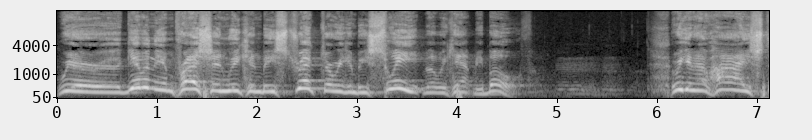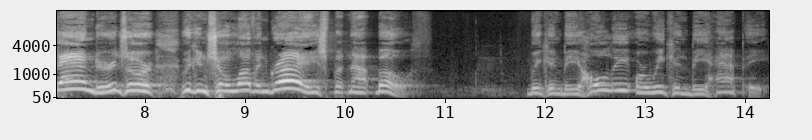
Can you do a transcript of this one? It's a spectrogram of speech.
we're uh, given the impression we can be strict or we can be sweet, but we can't be both. We can have high standards or we can show love and grace, but not both. We can be holy or we can be happy,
